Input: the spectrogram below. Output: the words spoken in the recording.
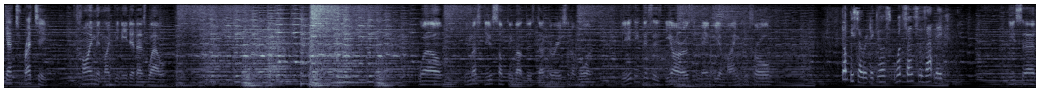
get ready. Kaiman might be needed as well. Well, we must do something about this declaration of war. Do you think this is DRO's command via mind control? Don't be so ridiculous. What sense does that make? He said,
